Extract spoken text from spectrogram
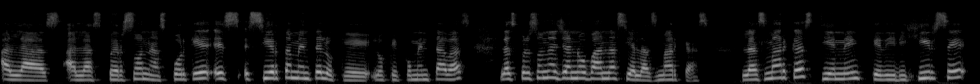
a las, a las personas, porque es, es ciertamente lo que, lo que comentabas, las personas ya no van hacia las marcas. Las marcas tienen que dirigirse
